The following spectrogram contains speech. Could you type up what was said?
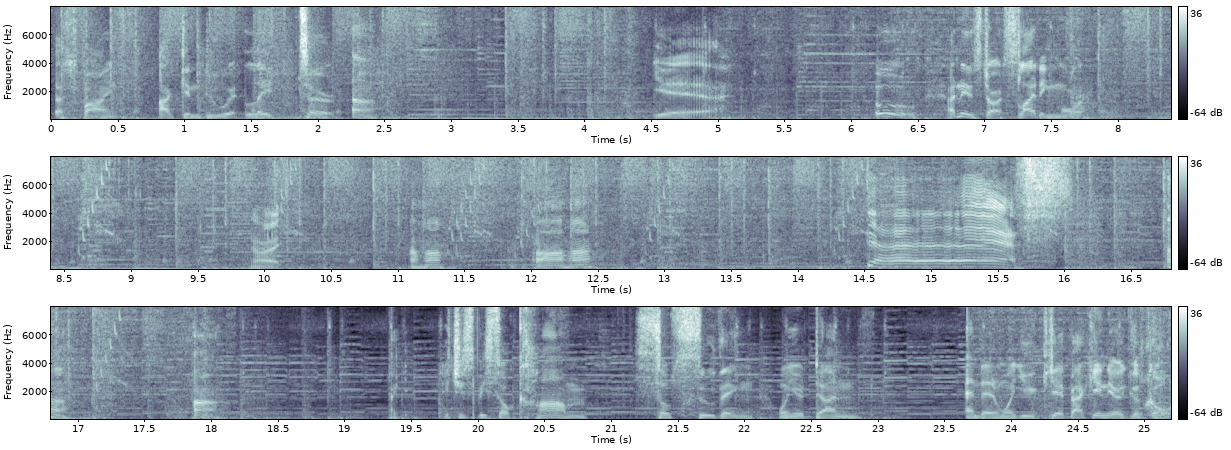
That's fine. I can do it later. Uh. Yeah. Ooh, I need to start sliding more. Alright. Uh-huh. Uh-huh. Yes! Uh. Uh. I, it just be so calm, so soothing when you're done. And then when you get back in there, it just go.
